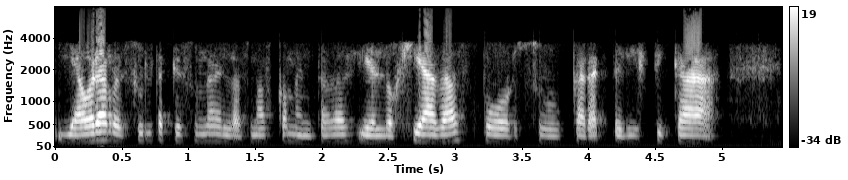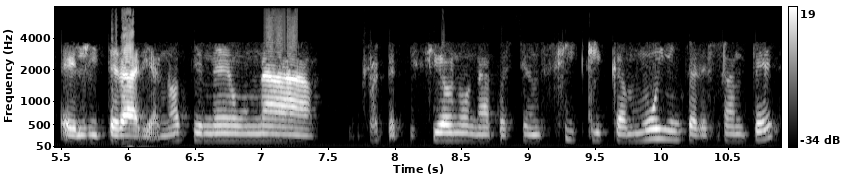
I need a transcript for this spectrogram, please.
y ahora resulta que es una de las más comentadas y elogiadas por su característica eh, literaria, ¿no? Tiene una repetición, una cuestión cíclica muy interesante,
